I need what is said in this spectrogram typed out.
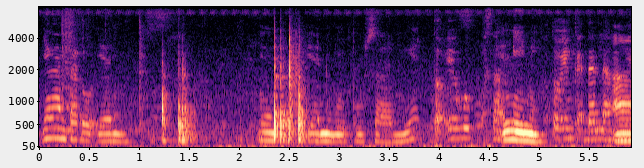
Jangan taruh yang ni. Yang, yang bupusan ni kan. Tok yang berpusat. Ini ni. Tok yang kat dalam ni.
